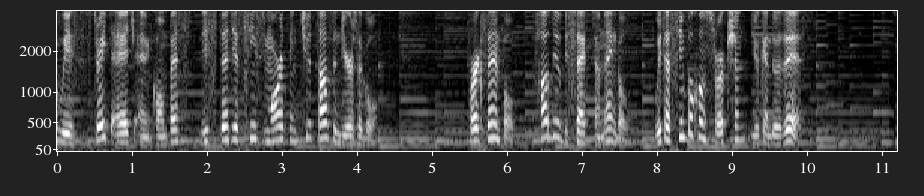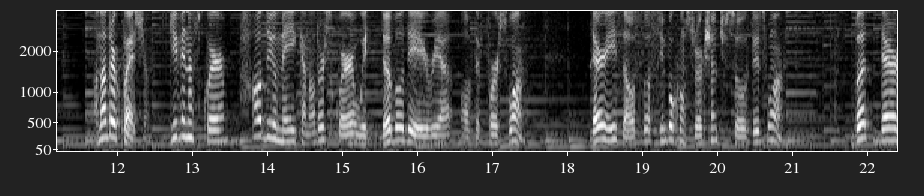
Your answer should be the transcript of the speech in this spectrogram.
with straight edge and compass is studied since more than 2000 years ago. For example, how do you bisect an angle? With a simple construction, you can do this. Another question, given a square, how do you make another square with double the area of the first one? There is also a simple construction to solve this one. But there are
